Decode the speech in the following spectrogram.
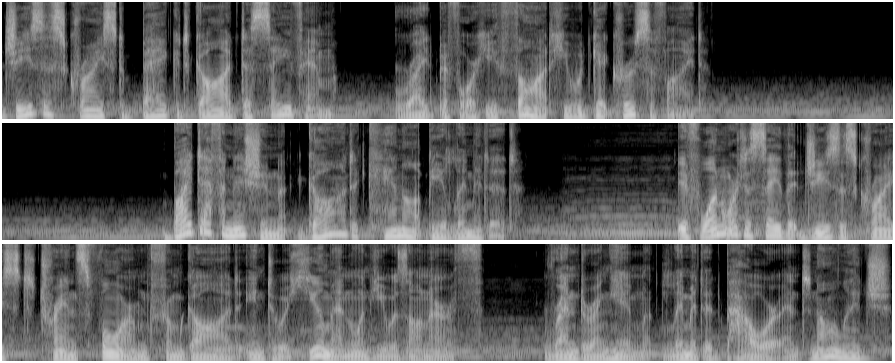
Jesus Christ begged God to save him right before he thought he would get crucified. By definition, God cannot be limited. If one were to say that Jesus Christ transformed from God into a human when he was on earth, rendering him limited power and knowledge,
